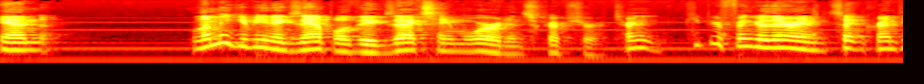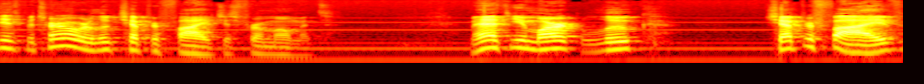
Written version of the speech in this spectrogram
And let me give you an example of the exact same word in Scripture. Turn, keep your finger there in 2 Corinthians, but turn over to Luke chapter 5 just for a moment. Matthew, Mark, Luke, chapter 5.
